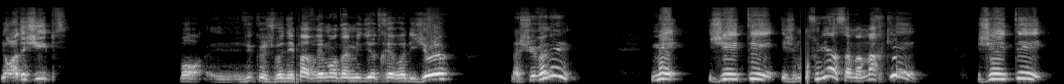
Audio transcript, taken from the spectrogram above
il y aura des chips. Bon, vu que je venais pas vraiment d'un milieu très religieux, bah, je suis venu. Mais j'ai été, et je m'en souviens, ça m'a marqué, j'ai été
